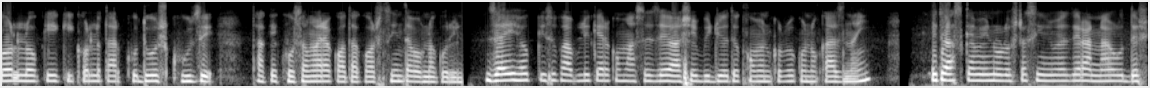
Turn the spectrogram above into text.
করল, কে কী করল, তার দোষ খুঁজে তাকে খোসা মারা কথা কর, চিন্তা ভাবনা করি যাই হোক, কিছু পাবলিক এরকম আছে যে আসে ভিডিওতে কমেন্ট করবে, কোনো কাজ নাই। এটা আজকে আমি নুডলসটা চিংড়ি মাছ দিয়ে রান্নার উদ্দেশ্য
